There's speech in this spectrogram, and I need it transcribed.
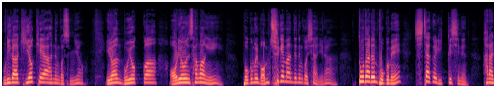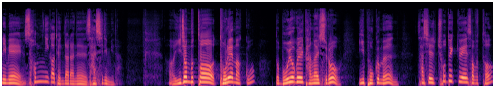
우리가 기억해야 하는 것은요. 이러한 모욕과 어려운 상황이 복음을 멈추게 만드는 것이 아니라 또 다른 복음의 시작을 이끄시는 하나님의 섭리가 된다라는 사실입니다. 어, 이전부터 돌에 맞고 또 모욕을 당할수록 이 복음은 사실 초대교회에서부터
